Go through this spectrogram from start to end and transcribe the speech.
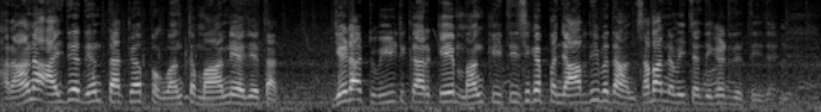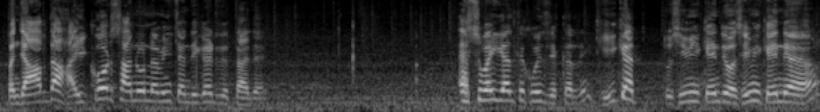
ਹੈਰਾਨ ਹਾਂ ਅੱਜ ਦੇ ਦਿਨ ਤੱਕ ਭਗਵੰਤ ਮਾਨ ਨੇ ਅਜੇ ਤੱਕ ਜਿਹੜਾ ਟਵੀਟ ਕਰਕੇ ਮੰਗ ਕੀਤੀ ਸੀ ਕਿ ਪੰਜਾਬ ਦੀ ਵਿਧਾਨ ਸਭਾ ਨਵੀਂ ਚੰਡੀਗੜ੍ਹ ਦਿੱਤੀ ਜਾਏ ਪੰਜਾਬ ਦਾ ਹਾਈ ਕੋਰਟ ਸਾਨੂੰ ਨਵੀਂ ਚੰਡੀਗੜ੍ਹ ਦਿੱਤਾ ਜਾਏ ਇਸ ਵਾਈ ਗੱਲ ਤੇ ਕੋਈ ਜ਼ਿਕਰ ਨਹੀਂ ਠੀਕ ਹੈ ਤੁਸੀਂ ਵੀ ਕਹਿੰਦੇ ਹੋ ਅਸੀਂ ਵੀ ਕਹਿੰਦੇ ਆ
